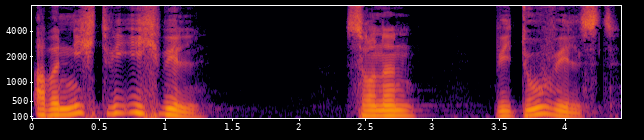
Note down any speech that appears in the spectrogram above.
aber nicht wie ich will, sondern wie du willst.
